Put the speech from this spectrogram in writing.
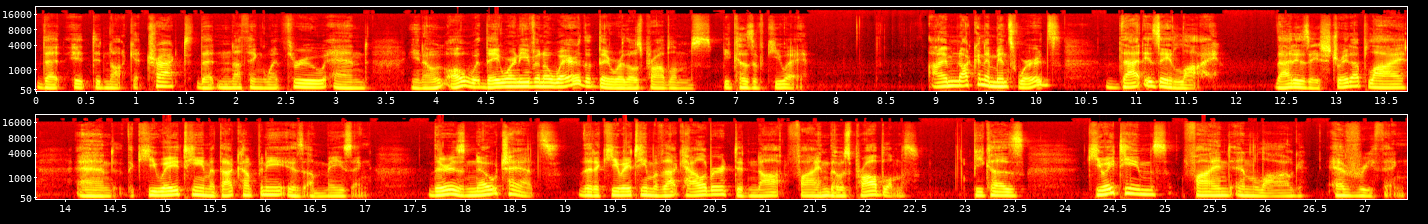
that it did not get tracked, that nothing went through, and, you know, oh, they weren't even aware that there were those problems because of QA. I'm not going to mince words. That is a lie. That is a straight up lie, and the QA team at that company is amazing. There is no chance that a QA team of that caliber did not find those problems because QA teams find and log everything.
